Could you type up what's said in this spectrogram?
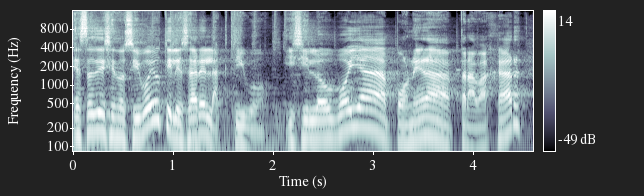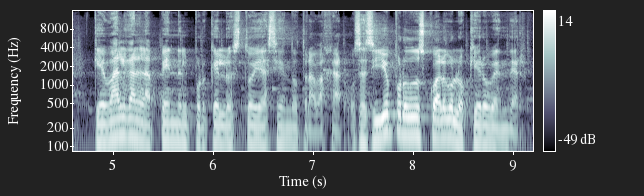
estás diciendo, si voy a utilizar el activo y si lo voy a poner a trabajar, que valga la pena el por qué lo estoy haciendo trabajar. O sea, si yo produzco algo, lo quiero vender.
